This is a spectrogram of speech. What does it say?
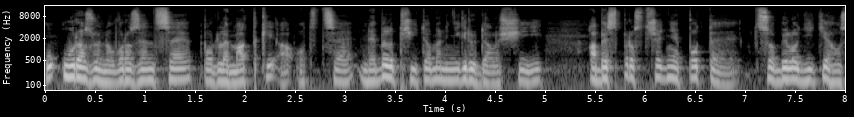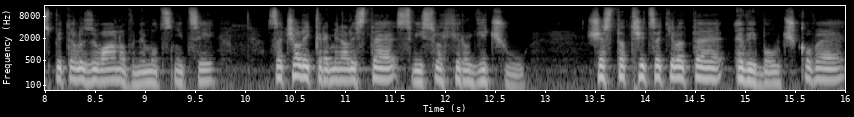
U úrazu novorozence podle matky a otce nebyl přítomen nikdo další a bezprostředně poté, co bylo dítě hospitalizováno v nemocnici, začali kriminalisté s výslechy rodičů. 36-leté Evy Boučkové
